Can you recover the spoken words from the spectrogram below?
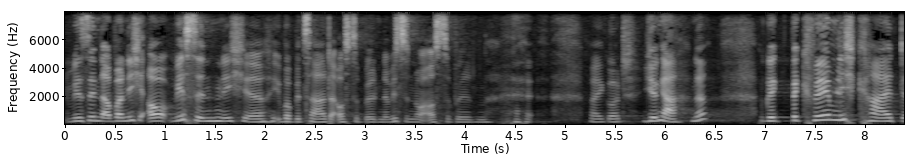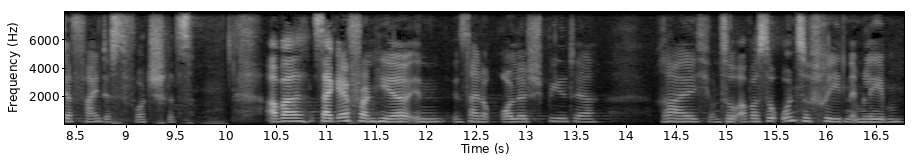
wir sind aber nicht, wir sind nicht äh, überbezahlte Auszubildende, wir sind nur Auszubildende. mein Gott, Jünger, ne? Bequemlichkeit, der Feind des Fortschritts. Aber Zac Efron hier in, in seiner Rolle spielt er reich und so, aber so unzufrieden im Leben.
